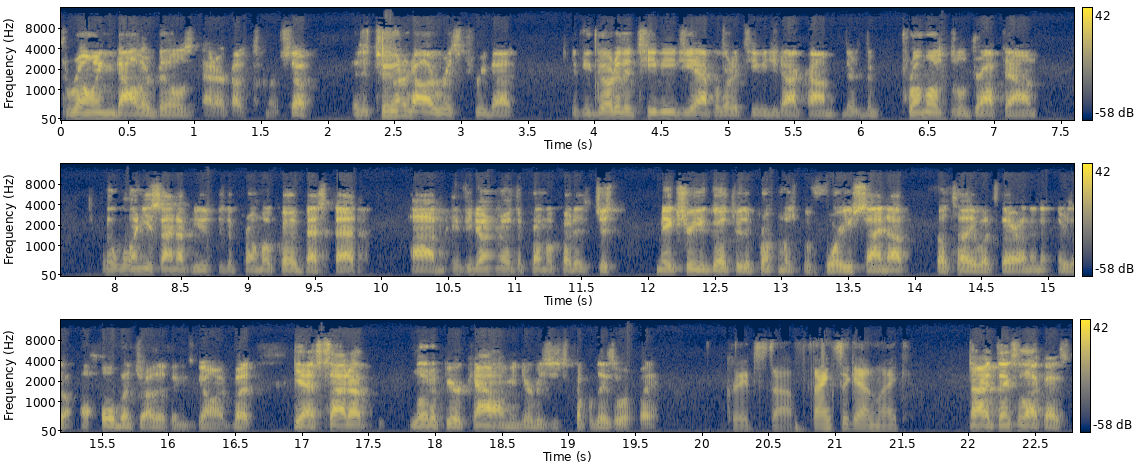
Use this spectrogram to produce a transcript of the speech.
throwing dollar bills at our customers. So it's a $200 risk free bet. If you go to the TVG app or go to TVG.com, the, the promos will drop down. But when you sign up, use the promo code Best Bet. Um, if you don't know what the promo code is, just make sure you go through the promos before you sign up. They'll tell you what's there, and then there's a, a whole bunch of other things going. But yeah, sign up, load up your account. I mean, Derby's just a couple days away. Great stuff. Thanks again, Mike. All right. Thanks a lot, guys.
